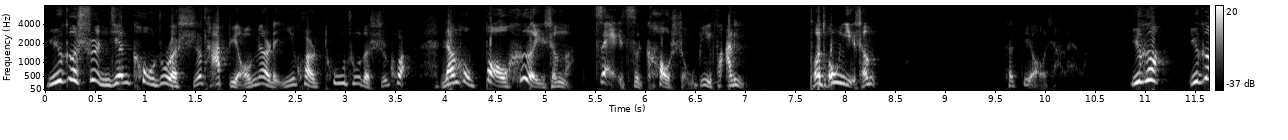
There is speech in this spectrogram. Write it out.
于哥瞬间扣住了石塔表面的一块突出的石块，然后暴喝一声：“啊！”再次靠手臂发力，扑通一声，他掉下来了。于哥，于哥，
